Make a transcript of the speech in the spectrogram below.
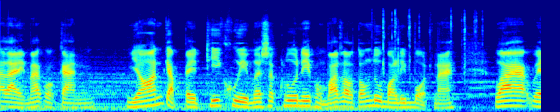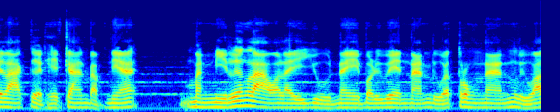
อะไรมากกว่ากันย้อนกลับไปที่คุยเมื่อสักครู่นี้ผมว่าเราต้องดูบริบทนะ ว่าเวลาเกิดเหตุการณ์แบบเนี้ย มันมีเรื่องราวอะไรอยู่ในบริเวณนั้น หรือว่าตรงนั้นหรือว่า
